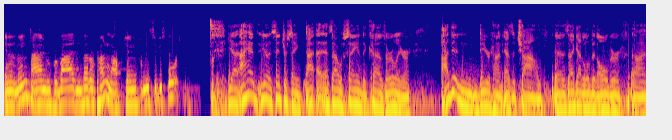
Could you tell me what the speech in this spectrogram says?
And in the meantime, you're providing better hunting opportunity for Mississippi sportsmen. Yeah, I had, you know, it's interesting. I, as I was saying to Cuz earlier, I didn't deer hunt as a child. As I got a little bit older, uh,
